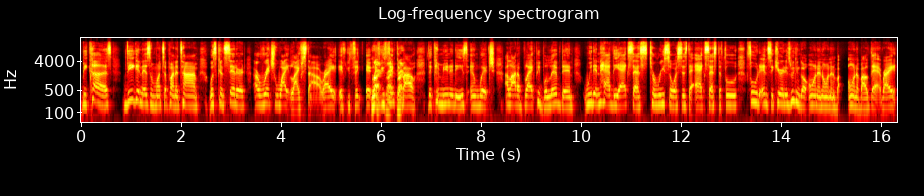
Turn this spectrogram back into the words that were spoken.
because veganism once upon a time was considered a rich white lifestyle, right? If you think if Right, you right, think right. about the communities in which a lot of black people lived in, we didn't have the access to resources to access the food, food insecurities. We can go on and on and about, on about that, right?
